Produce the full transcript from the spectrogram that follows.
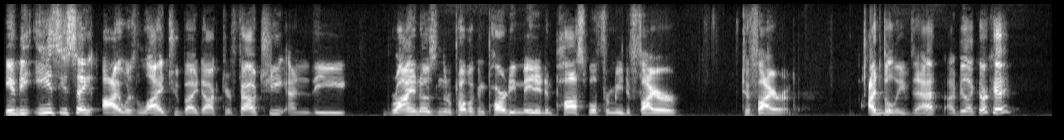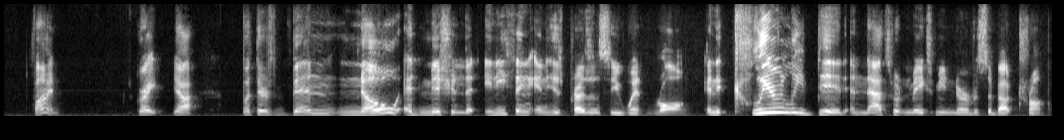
it'd be easy saying I was lied to by Dr. Fauci, and the rhinos in the Republican Party made it impossible for me to fire to fire him. I'd believe that. I'd be like, okay, fine, great, yeah but there's been no admission that anything in his presidency went wrong. And it clearly did, and that's what makes me nervous about Trump.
